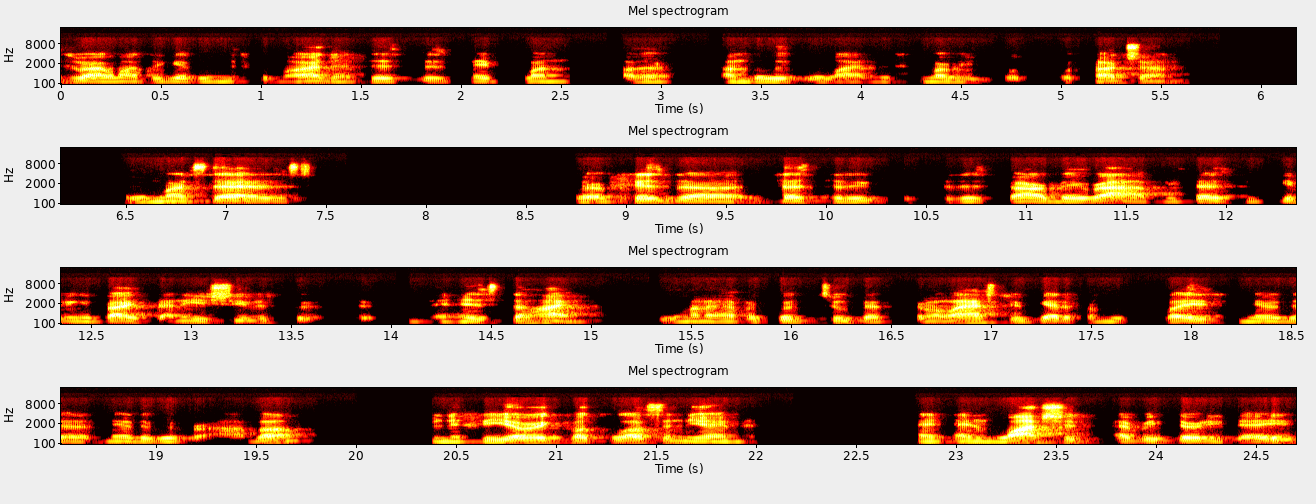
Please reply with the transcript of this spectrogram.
is where I want to get in this Gemara. That this, is maybe one other unbelievable line in this Gemara we'll, we'll touch on. The Gemara says, Rav Chisda says to, the, to this Barbe Rab, he says he's giving advice to any yeshiva student in his time. If You want to have a good tooth that's going to last you, get it from this place near the near the river Abba, and, and wash it every 30 days.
